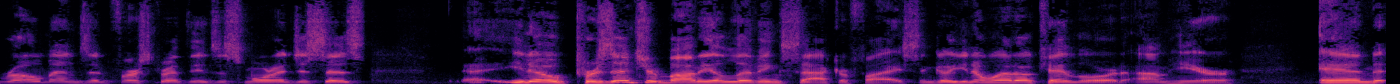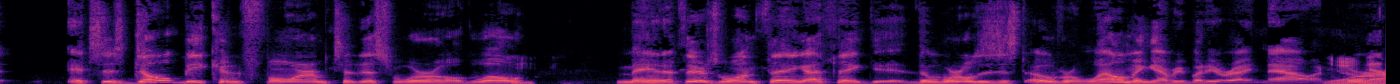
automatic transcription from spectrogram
Romans and First Corinthians this morning. It just says, uh, you know, present your body a living sacrifice and go, you know what? Okay, Lord, I'm here. And it says, don't be conformed to this world. Well, mm. man, if there's one thing, I think the world is just overwhelming everybody right now. And yeah. we're,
